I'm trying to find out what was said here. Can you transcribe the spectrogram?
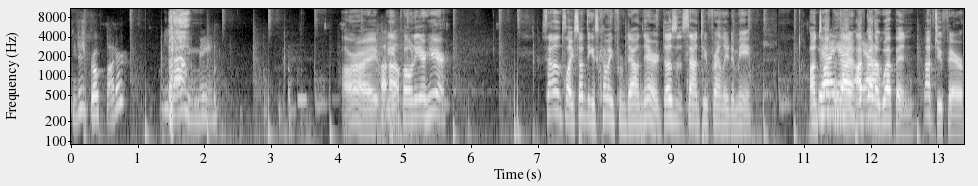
You just broke butter? What does that even mean? All right, me Uh-oh. and Pony are here. Sounds like something is coming from down there. Doesn't sound too friendly to me. On Yeah, top of yeah, that, I've got a weapon. Not too fair.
